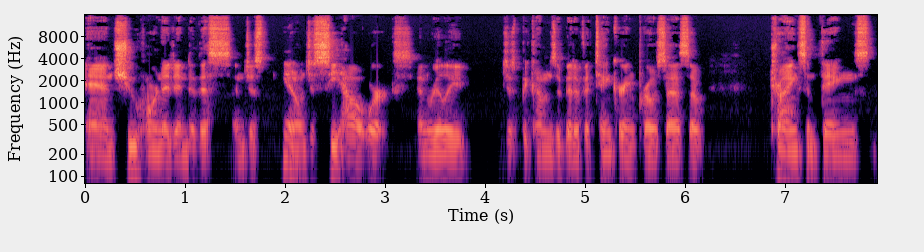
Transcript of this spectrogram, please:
and shoehorn it into this and just, you know, just see how it works and really just becomes a bit of a tinkering process of trying some things,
